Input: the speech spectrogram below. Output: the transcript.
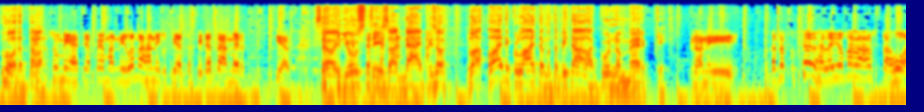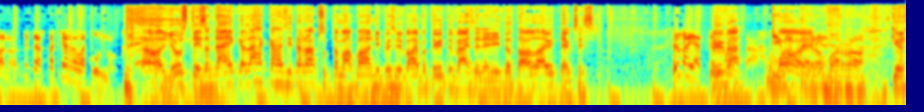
luotettava. Persumiehet ja Peman, niillä on vähän niinku, tiedätkö, pidetään merkkieltä. Se on justiinsa näin. Se on la- laite kuin laite, mutta pitää olla kunnon merkki. No niin. Kato, kun köyhällä ei ole varaa ostaa huonoa. Pitää ostaa kerralla kunnolla. On justiinsa näin. Eikö sitä rapsuttamaan vaan, niin pysyy vaimo tyytyväisenä, niin tota, ollaan yhteyksissä. Hyvä jätkä. Hyvä. Tero, moro. Kyllä.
